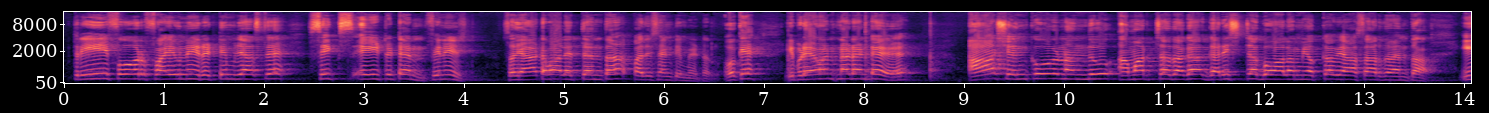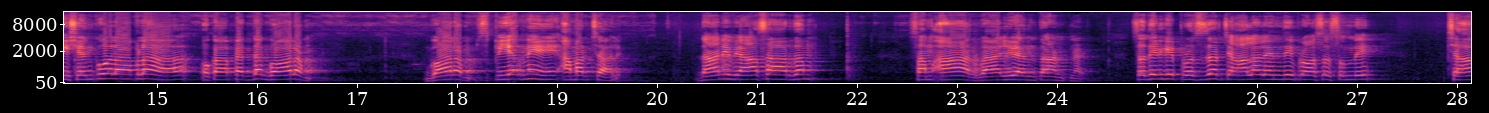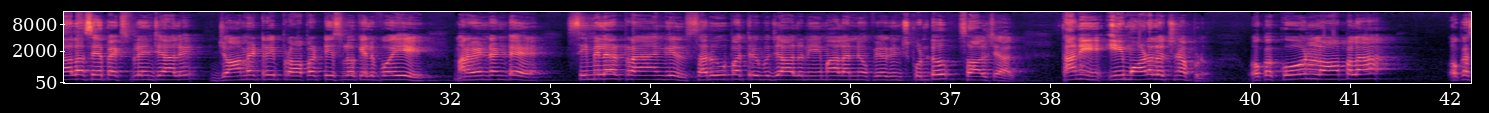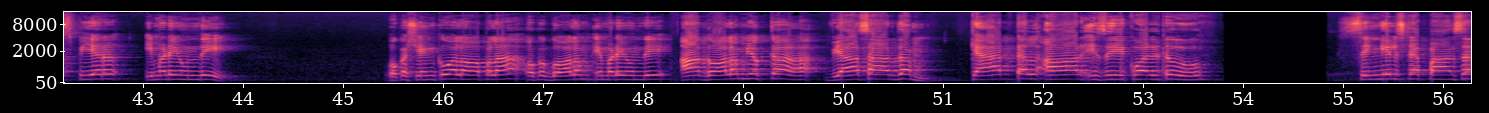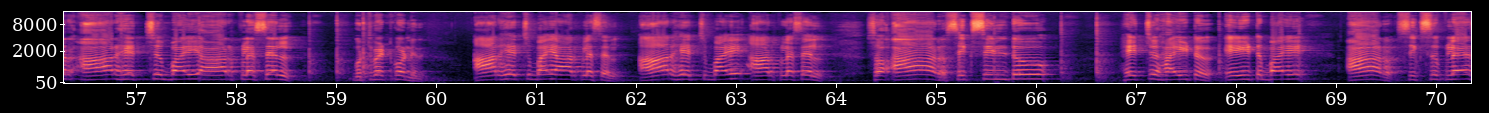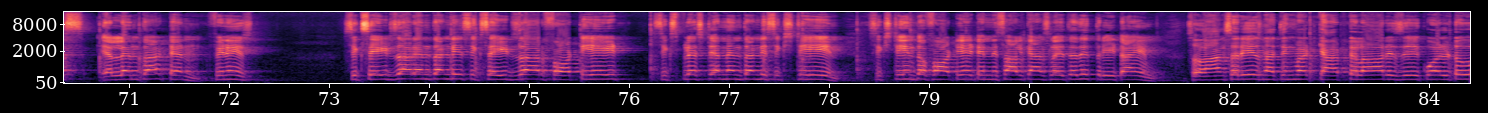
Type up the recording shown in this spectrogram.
three four ఫైవ్ని రెట్టింపు చేస్తే six eight ten finished so ఏటవాళ్ళు ఎత్తెంత పది సెంటీమీటర్లు ఓకే ఇప్పుడు ఏమంటున్నాడంటే ఆ శంకువునందు నందు అమర్చదగ గరిష్ట గోళం యొక్క వ్యాసార్థం ఎంత? ఈ శంకువ లోపల ఒక పెద్ద గోళం గోళం స్పియర్ని అమర్చాలి. దాని వ్యాసార్థం సమ్ ఆర్ వాల్యూ ఎంత అంటున్నాడు. సో దీనికి ప్రొసెసర్ చాలా లెందీ ప్రాసెస్ ఉంది. చాలాసేపు ఎక్స్ప్లెయిన్ చేయాలి. జామెట్రీ ప్రాపర్టీస్లోకి వెళ్ళిపోయి మనం ఏంటంటే సిమిలర్ ట్రయాంగిల్ సరూప త్రిభుజాలు నియమాలన్నీ ఉపయోగించుకుంటూ సాల్వ్ చేయాలి. కానీ ఈ మోడల్ వచ్చినప్పుడు ఒక కోన్ లోపల ఒక స్పియర్ ఇమడి ఉంది. ఒక శంకువ లోపల ఒక గోళం ఇమడి ఉంది. ఆ గోళం యొక్క వ్యాసార్థం capital R is equal to single step answer RH by R plus L గుర్తుపెట్టుకోండి ఇది. RH by R plus L RH by R plus L so R six into H height eight by R six plus L ఎంత? Ten finish six eight జార్ ఎంత అండి six eight jar forty eight six plus ten ఎంత అండి sixteen సిక్స్టీన్తో forty eight ఎన్నిసార్లు cancel అవుతుంది? Three times so answer is nothing but capital R is equal to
